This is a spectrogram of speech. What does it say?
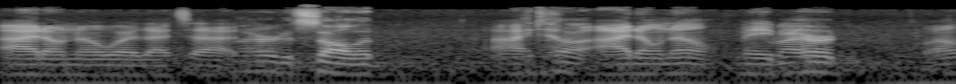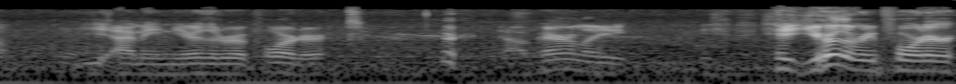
I don't know where that's at. I heard it's solid. I don't I don't know. Maybe I heard. Well, I mean, you're the reporter. Now, apparently, you're the reporter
